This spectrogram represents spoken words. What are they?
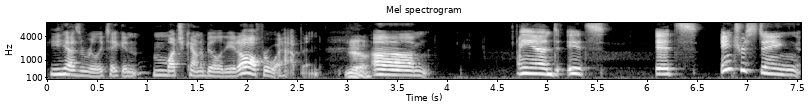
he hasn't really taken much accountability at all for what happened. Yeah. Um, and it's it's interesting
